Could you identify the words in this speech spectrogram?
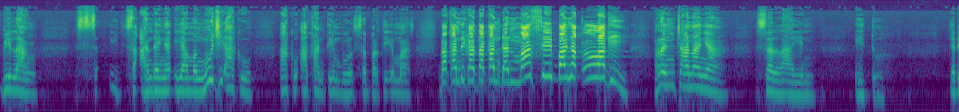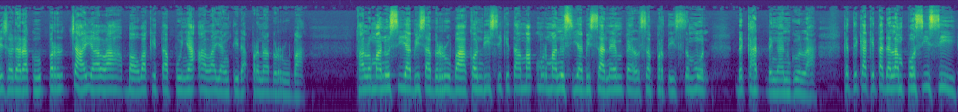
bilang, seandainya ia menguji aku, aku akan timbul seperti emas. Bahkan dikatakan dan masih banyak lagi rencananya selain itu. Jadi saudaraku percayalah bahwa kita punya Allah yang tidak pernah berubah. Kalau manusia bisa berubah, kondisi kita makmur manusia bisa nempel seperti semut dekat dengan gula. Ketika kita dalam posisi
